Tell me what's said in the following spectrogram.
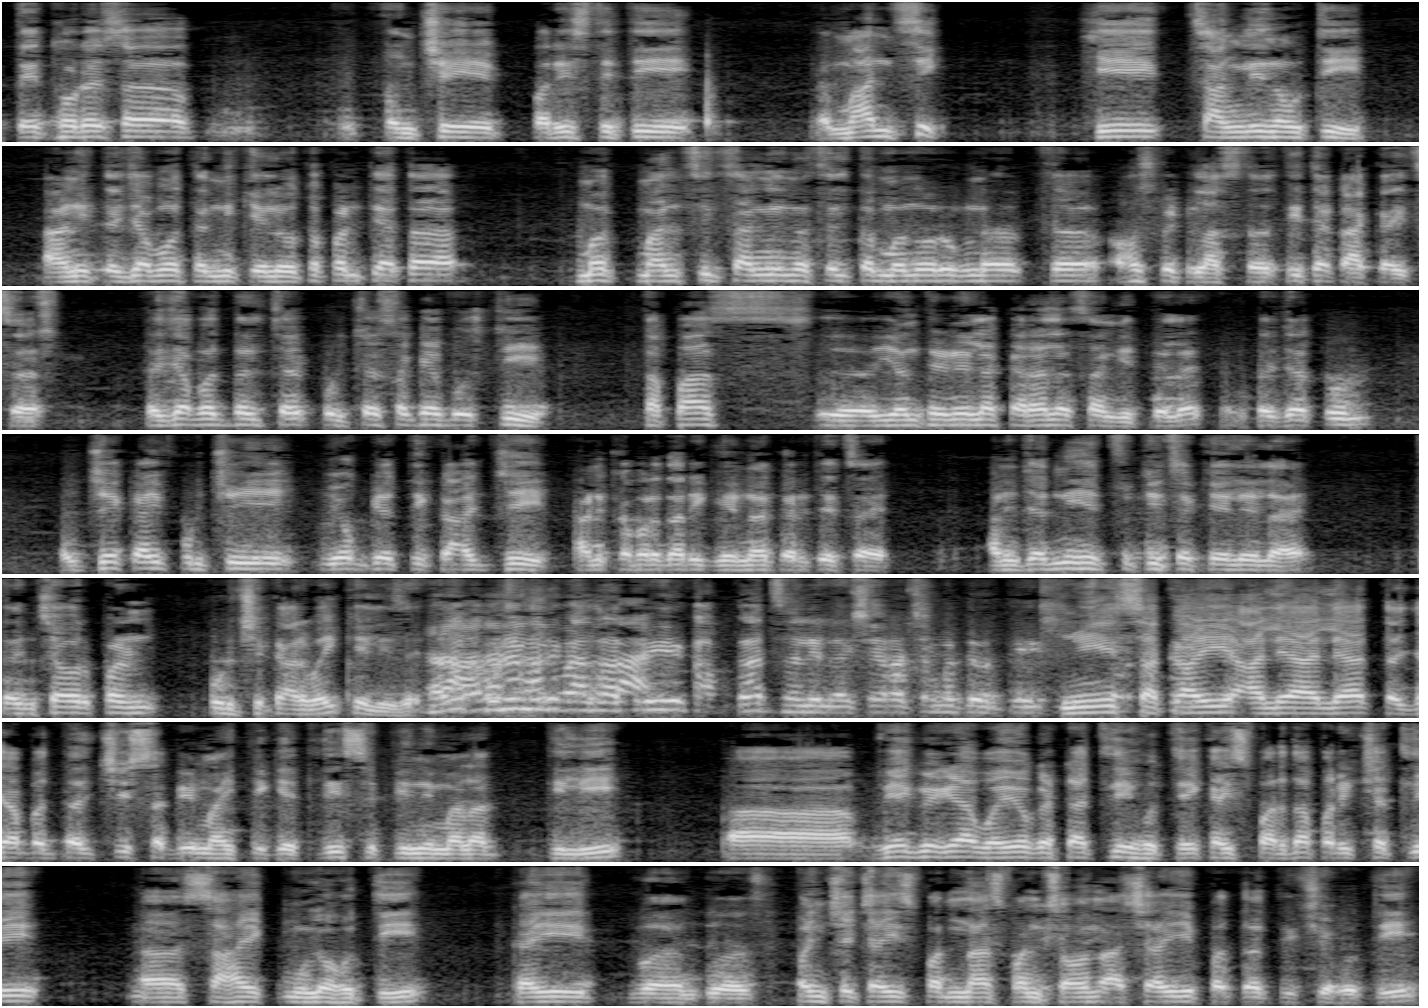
ते थोडस त्यांची परिस्थिती मानसिक ही चांगली नव्हती आणि त्याच्यामुळे त्यांनी केलं होतं. पण ते आता मग मानसिक चांगली नसेल तर मनोरुग्णाचं हॉस्पिटल असतं तिथे टाकायचं. त्याच्याबद्दलच्या पुढच्या सगळ्या गोष्टी तपास यंत्रणेला करायला सांगितलेलं आहे त्याच्यातून जे काही पुढची योग्य ती काळजी आणि खबरदारी घेणं गरजेचं आहे. आणि ज्यांनी हे चुकीचं केलेलं आहे त्यांच्यावर पण पुढची कारवाई केली जाईल. पुण्यामध्ये काल रात्री एक अपघात झालेला आहे शहराच्या मध्यवर्ती. मी सकाळी आल्या आल्या त्याच्याबद्दलची सगळी माहिती घेतली. सीपीने मला दिली. वेगवेगळ्या वयोगटातली होते. काही स्पर्धा परीक्षेतली अं, सहायक मुलं होती. काही पंचेचाळीस पन्नास पंचावन्न अशाही पद्धतीची होती.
